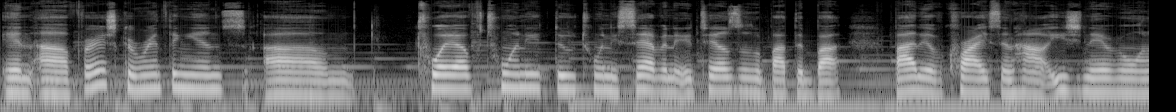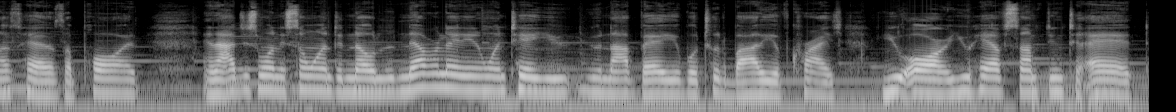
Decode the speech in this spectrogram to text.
In uh, 1 Corinthians um, 12 20 through 27, it tells us about the body of Christ and how each and every one of us has a part. And I just wanted someone to know never let anyone tell you you're not valuable to the body of Christ. You are, you have something to add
